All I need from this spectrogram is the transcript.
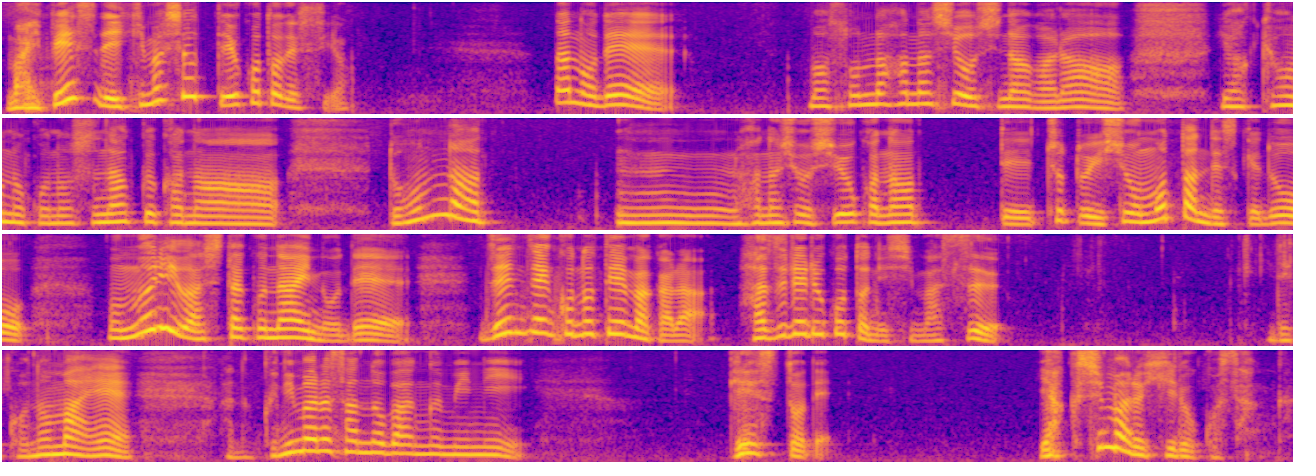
マイペースで行きましょうっていうことですよ。なのでまあそんな話をしながらいや今日のこのスナックかなどんなうん話をしようかなってちょっと一瞬思ったんですけどもう無理はしたくないので全然このテーマから外れることにします。でこの前あの国丸さんの番組にゲストで薬師丸ひろ子さんが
